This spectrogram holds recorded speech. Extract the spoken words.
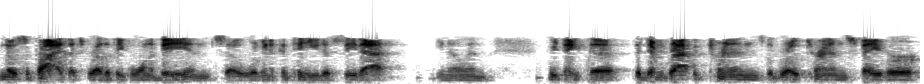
no surprise, that's where other people wanna be. And so we're gonna continue to see that, you know. We think the demographic trends, the growth trends favor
